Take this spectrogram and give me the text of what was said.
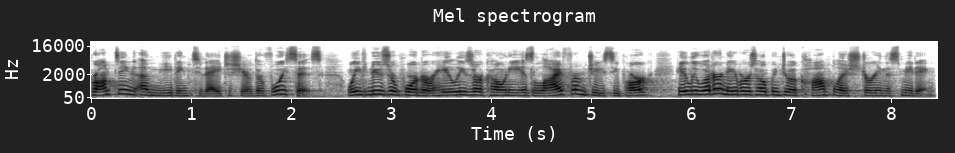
prompting a meeting today to share their voices. Wink News reporter Haley Zarconi is live from Jaycee Park. Haley, what are neighbors hoping to accomplish during this meeting?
